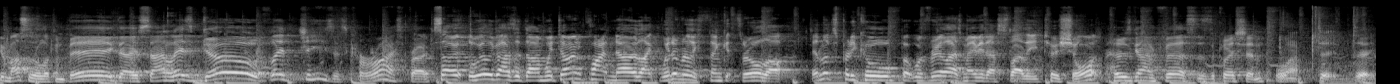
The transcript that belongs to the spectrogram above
Your muscles are looking big though, son. Let's go. Jesus Christ, bro. So the wheelie bars are done. We don't quite know, like we didn't really think it through a lot. It looks pretty cool, but we've realized maybe they're slightly too short. Who's going first is the question. One, two, three.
